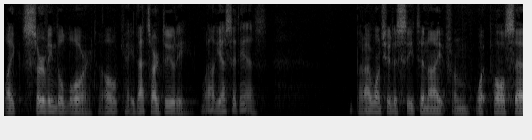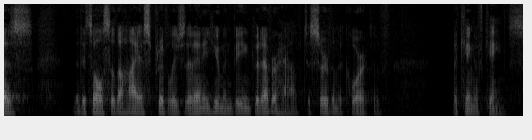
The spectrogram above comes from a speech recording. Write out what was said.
like serving the Lord. Oh, okay, that's our duty. Well, yes, it is. But I want you to see tonight from what Paul says that it's also the highest privilege that any human being could ever have to serve in the court of the King of Kings.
